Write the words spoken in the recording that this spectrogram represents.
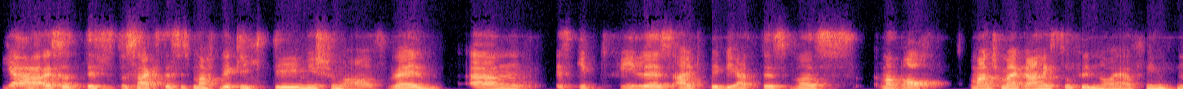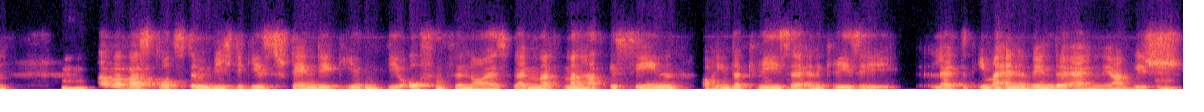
Ja, also das, du sagst, das ist, macht wirklich die Mischung aus, weil ähm, es gibt vieles altbewährtes, was man braucht manchmal gar nicht so viel neu erfinden. Mhm. Aber was trotzdem wichtig ist, ständig irgendwie offen für Neues bleiben. Man, man hat gesehen, auch in der Krise, eine Krise leitet immer eine Wende ein, ja, wie, mhm.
